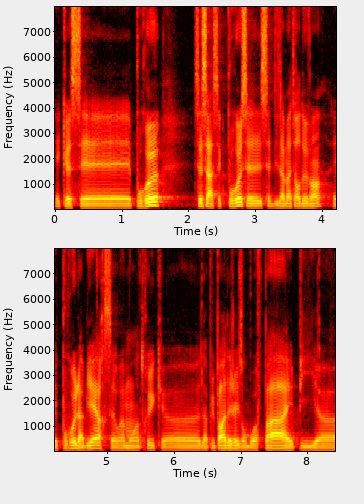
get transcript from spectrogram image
Et que c'est pour eux, c'est ça, c'est que pour eux, c'est des amateurs de vin. Et pour eux, la bière, c'est vraiment un truc. euh, la plupart déjà, ils en boivent pas. Et puis, euh,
